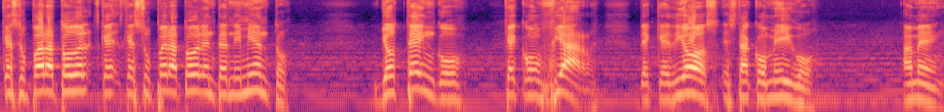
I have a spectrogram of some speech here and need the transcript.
que supera todo el, que supera todo el entendimiento, yo tengo que confiar de que Dios está conmigo. Amén.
